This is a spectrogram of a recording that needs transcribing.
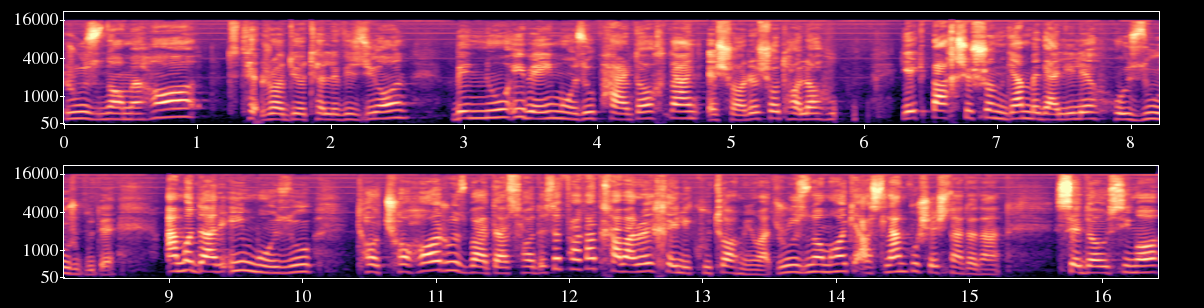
روزنامه ها رادیو تلویزیون به نوعی به این موضوع پرداختن اشاره شد. حالا یک بخشش رو میگم به دلیل حضور بوده. اما در این موضوع تا چهار روز بعد از حادثه فقط خبرهای خیلی کوتاه میومد روزنامه ها که اصلا پوشش ندادن. صدا و سیما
